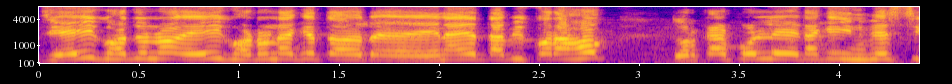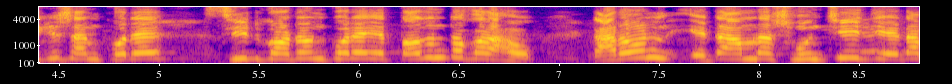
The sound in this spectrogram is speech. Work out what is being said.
যে এই ঘটনা, এই ঘটনাকে এনআইএ দাবি করা হোক দরকার পড়লে এটাকে ইনভেস্টিগেশন করে সিট গঠন করে তদন্ত করা হোক। কারণ এটা আমরা শুনছি যে এটা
